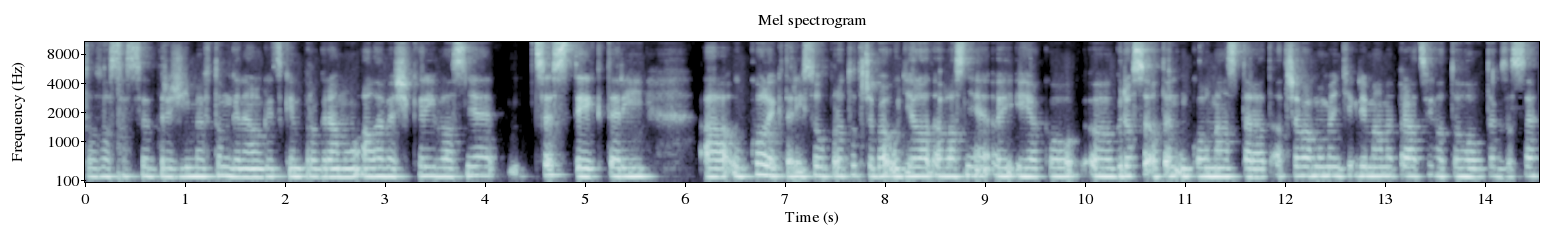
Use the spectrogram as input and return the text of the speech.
to zase se držíme v tom genealogickém programu, ale veškeré vlastně cesty, které a úkoly, které jsou proto třeba udělat a vlastně i jako e, kdo se o ten úkol má starat. A třeba v momentě, kdy máme práci hotovou, tak zase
